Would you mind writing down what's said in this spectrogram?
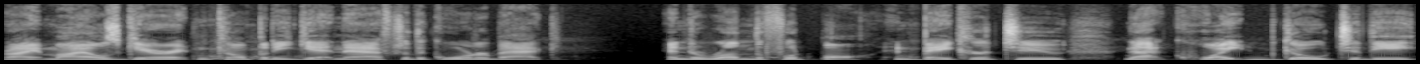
right? Myles Garrett and company getting after the quarterback and to run the football. And Baker to not quite go to the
